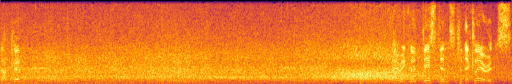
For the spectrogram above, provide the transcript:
Duncan. Very good distance to the clearance.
